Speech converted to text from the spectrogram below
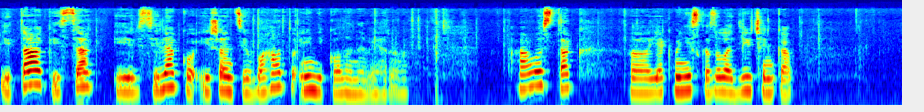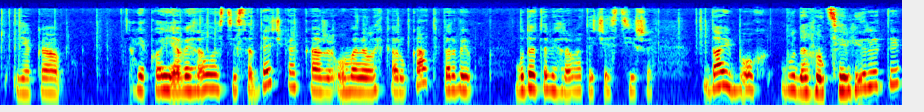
і так, і сяк, і всіляко, і шансів багато, і ніколи не виграла. А ось так, як мені сказала дівчинка, яка, якої я виграла з ці сердечка, каже, у мене легка рука, тепер ви будете вигравати частіше. Дай Бог, будемо це вірити,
